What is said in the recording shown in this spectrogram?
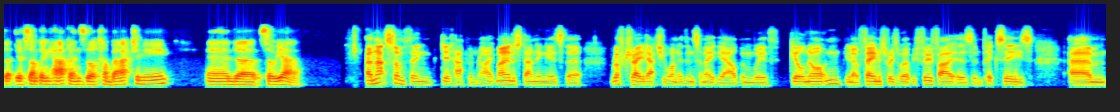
that if something happens, they'll come back to me. And uh, so, yeah, and that's something did happen, right? My understanding is that Rough Trade actually wanted them to make the album with Gil Norton, you know, famous for his work with Foo Fighters and Pixies. Um,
